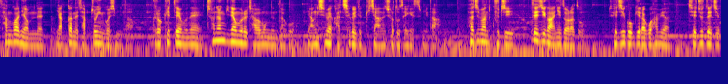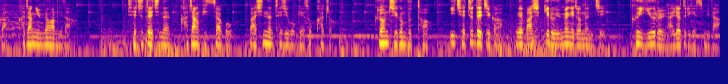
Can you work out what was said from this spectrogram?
상관이 없는 약간의 잡종인 것입니다. 그렇기 때문에 천연기념물을 잡아먹는다고 양심의 가책을 느끼지 않으셔도 되겠습니다. 하지만 굳이 흑돼지가 아니더라도 돼지고기라고 하면 제주돼지가 가장 유명합니다. 제주돼지는 가장 비싸고 맛있는 돼지고기에 속하죠. 그럼 지금부터 이 제주돼지가 왜 맛있기로 유명해졌는지 그 이유를 알려드리겠습니다.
